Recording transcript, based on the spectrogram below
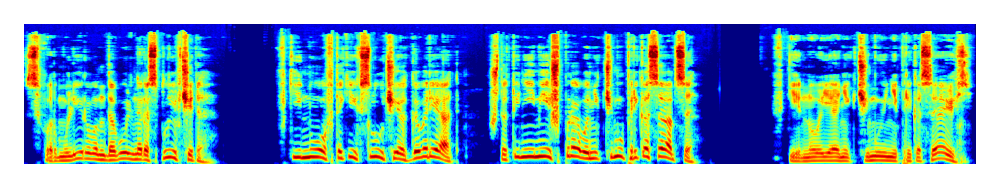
сформулирован довольно расплывчато. В кино в таких случаях говорят, что ты не имеешь права ни к чему прикасаться. В кино я ни к чему и не прикасаюсь,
